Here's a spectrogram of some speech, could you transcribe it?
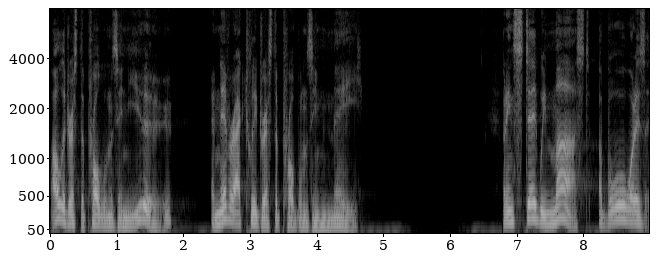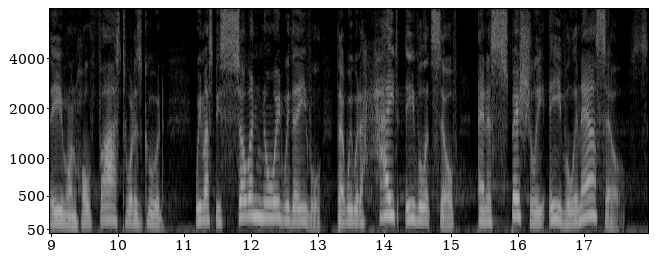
I'll address the problems in you and never actually address the problems in me. But instead, we must abhor what is evil and hold fast to what is good. We must be so annoyed with evil that we would hate evil itself and especially evil in ourselves.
